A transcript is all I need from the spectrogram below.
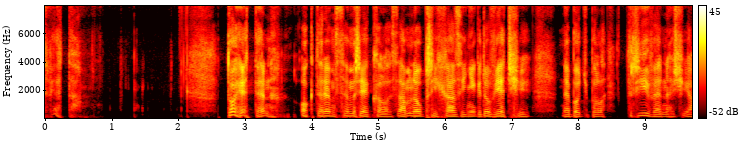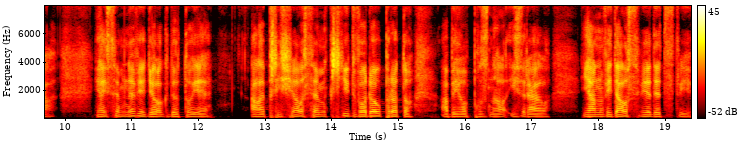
světa. To je ten, o kterém jsem řekl, za mnou přichází někdo větší, neboť byl dříve než já. Já jsem nevěděl, kdo to je, ale přišel jsem křtít vodou proto, aby ho poznal Izrael. Jan vydal svědectví.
